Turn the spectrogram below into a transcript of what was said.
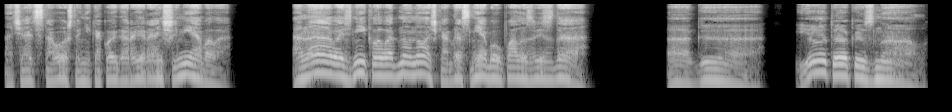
Начать с того, что никакой горы раньше не было. Она возникла в одну ночь, когда с неба упала звезда. Ага, я так и знал.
